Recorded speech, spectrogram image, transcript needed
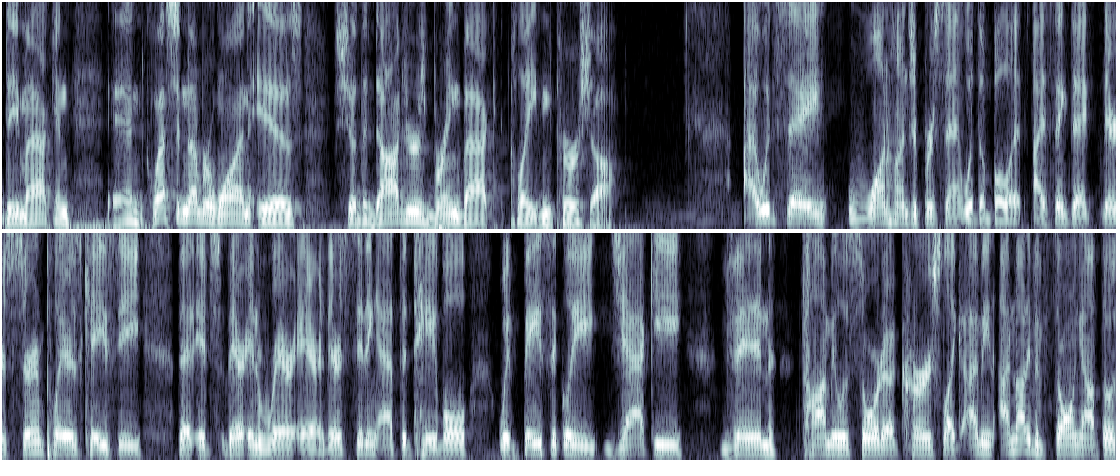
D Mac. And, and question number one is Should the Dodgers bring back Clayton Kershaw? I would say 100% with a bullet. I think that there's certain players, Casey, that it's they're in rare air. They're sitting at the table with basically Jackie, Vin, Tommy Lasorda, Kersh. Like, I mean, I'm not even throwing out those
